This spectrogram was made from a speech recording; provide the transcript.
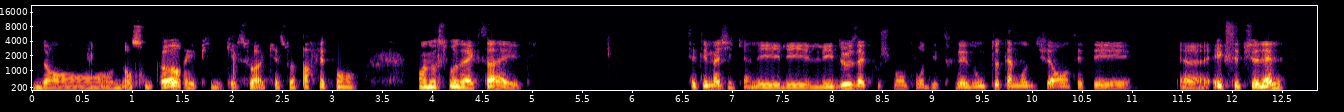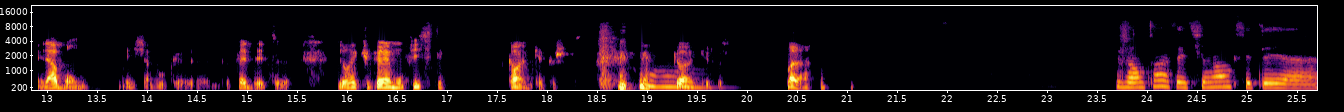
dans, dans son corps et puis qu'elle soit, qu'elle soit parfaitement en osmose avec ça. Et c'était magique. Hein. Les, les, les, deux accouchements, pour des raisons totalement différentes, étaient euh, exceptionnels. Et là, bon, oui, j'avoue que le fait d'être, de récupérer mon fils, c'était quand même quelque chose. quand même quelque chose. Voilà. J'entends effectivement que c'était euh,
